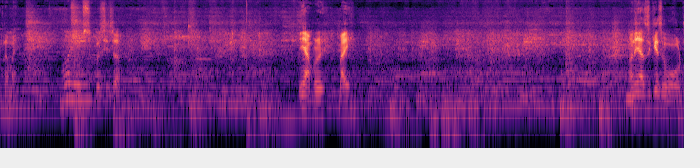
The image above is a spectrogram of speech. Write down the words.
एकदमै। खुस छ ए हाम्रो भाइ अनि आज के छ वर्ड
